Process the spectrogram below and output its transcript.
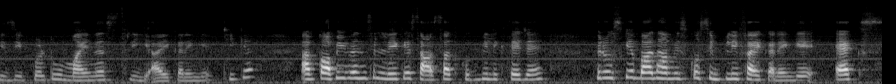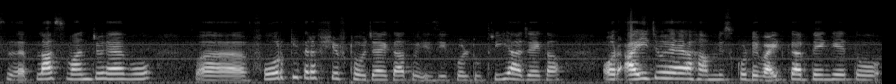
is equal to minus three I करेंगे, ठीक है? आप कॉपी पेंसिल लेके साथ साथ खुद भी लिखते जाएँ। फिर उसके बाद हम इसको सिंप्लीफाई करेंगे। x प्लस वन जो है वो फोर की तरफ़ शिफ्ट हो जाएगा तो इज़ इक्वल टू थ्री आ जाएगा। और i जो है हम इसको डिवाइड कर देंगे तो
